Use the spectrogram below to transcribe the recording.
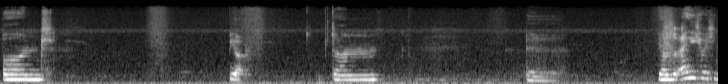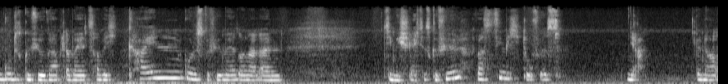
Und ja, dann äh, ja, also eigentlich habe ich ein gutes Gefühl gehabt, aber jetzt habe ich kein gutes Gefühl mehr, sondern ein ziemlich schlechtes Gefühl, was ziemlich doof ist. Ja, genau.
